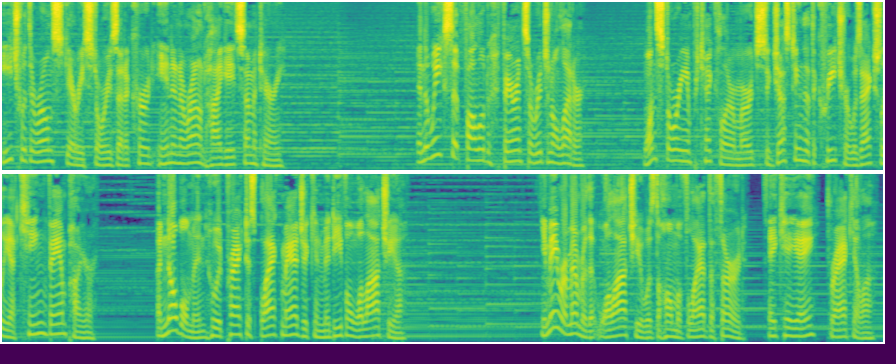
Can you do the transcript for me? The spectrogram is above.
each with their own scary stories that occurred in and around Highgate Cemetery. In the weeks that followed Farrant's original letter, one story in particular emerged suggesting that the creature was actually a king vampire, a nobleman who had practiced black magic in medieval Wallachia. You may remember that Wallachia was the home of Vlad III, aka Dracula.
